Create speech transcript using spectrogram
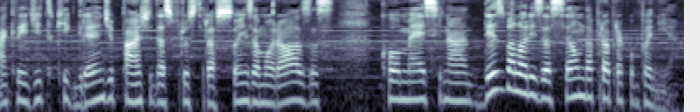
Acredito que grande parte das frustrações amorosas comece na desvalorização da própria companhia.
